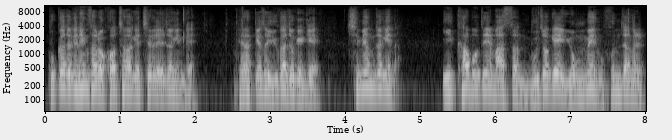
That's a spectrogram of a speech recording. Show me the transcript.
국가적인 행사로 거창하게 치를 예정인데 폐하께서 유가족에게 치명적인 이카보드에 맞선 무적의 용맹 훈장을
